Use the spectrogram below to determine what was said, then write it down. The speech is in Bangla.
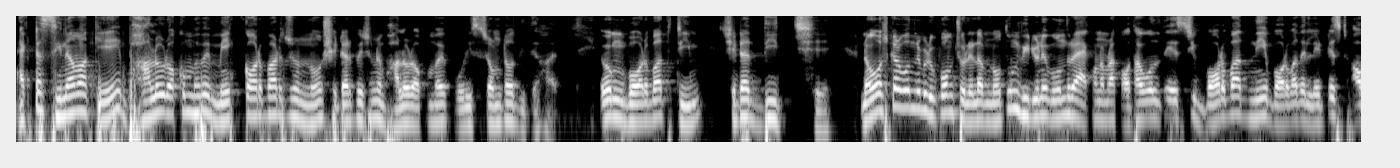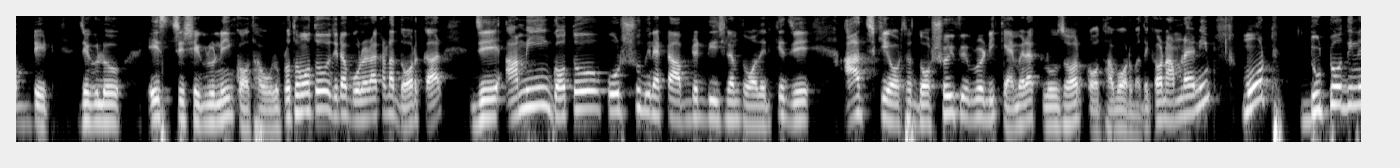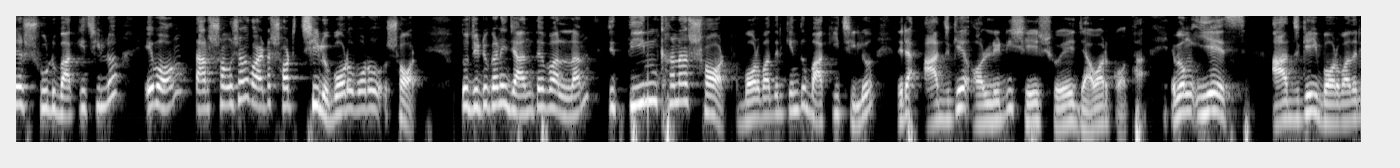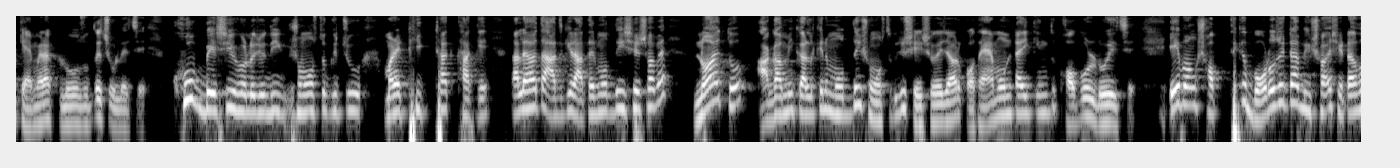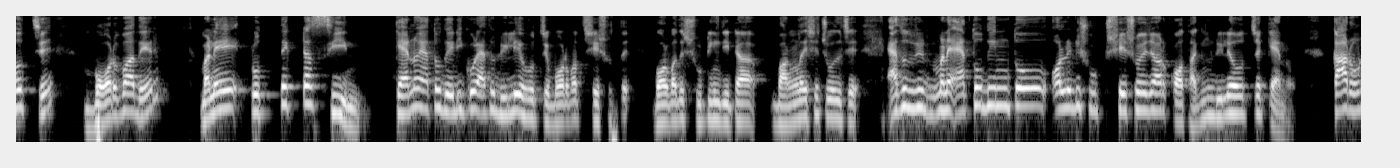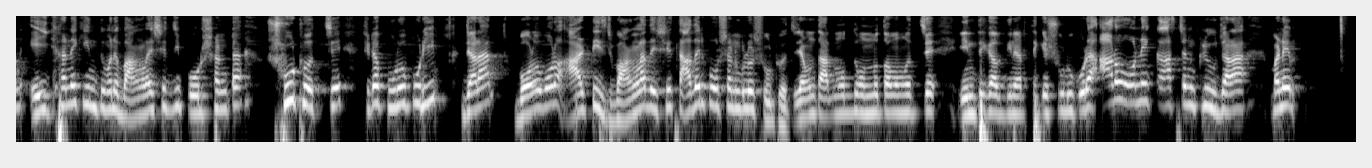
একটা সিনেমাকে ভালো রকমভাবে মেক করবার জন্য সেটার পেছনে ভালো রকমভাবে পরিশ্রমটাও দিতে হয় এবং বরবাদ টিম সেটা দিচ্ছে। নমস্কার বন্ধুরা, আমি রূপম, চলে এলাম নতুন ভিডিও নিয়ে। বন্ধুরা, এখন আমরা কথা বলতে এসেছি বরবাদ নিয়ে, বরবাদের লেটেস্ট আপডেট যেগুলো এসছে সেগুলো নিয়েই কথা বলব। প্রথমত যেটা বলে রাখাটা দরকার যে, আমি গত পরশু দিন একটা আপডেট দিয়েছিলাম তোমাদেরকে যে, আজকে অর্থাৎ দশই ফেব্রুয়ারি ক্যামেরা ক্লোজ হওয়ার কথা বরবাদে। কারণ আমরা জানি মোট দুটো দিনের শ্যুট বাকি ছিল এবং তার সঙ্গে সঙ্গে কয়েকটা শট ছিল, বড় বড় শট তো যেটুখানি জানতে পারলাম যে তিনখানা শট বরবাদের কিন্তু বাকি ছিল, যেটা আজকে অলরেডি শেষ হয়ে যাওয়ার কথা। এবং ইয়েস আজকেই বরবাদের ক্যামেরা ক্লোজ হতে চলেছে। খুব বেশি হলে যদি সমস্ত কিছু মানে ঠিকঠাক থাকে, তাহলে হয়তো আজকে রাতের মধ্যেই শেষ হবে। নয়তো আগামীকালকের মধ্যেই সমস্ত কিছু শেষ হয়ে যাওয়ার কথা, এমনটাই কিন্তু খবর রয়েছে। এবং সব থেকে বড় যেটা বিষয়, সেটা হচ্ছে বরবাদের মানে প্রত্যেকটা সিন কেন এত দেরি করে এত ডিলে হচ্ছে? বরবাদ শেষ হতে, বরবাদের শুটিং যেটা বাংলাদেশে চলছে, এত মানে এতদিন তো অলরেডি শুট শেষ হয়ে যাওয়ার কথা, কিন্তু ডিলে হচ্ছে কেন? কারণ এইখানে কিন্তু মানে বাংলাদেশের যে পোর্শনটা শুট হচ্ছে, সেটা পুরোপুরি যারা বড় বড় আর্টিস্ট বাংলাদেশে, তাদের পোর্শনগুলো শুট হচ্ছে। যেমন তার মধ্যে অন্যতম হচ্ছে ইন্তেকাব দিনার থেকে শুরু করে আরও অনেক কাস্ট অ্যান্ড ক্রিউ যারা মানে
